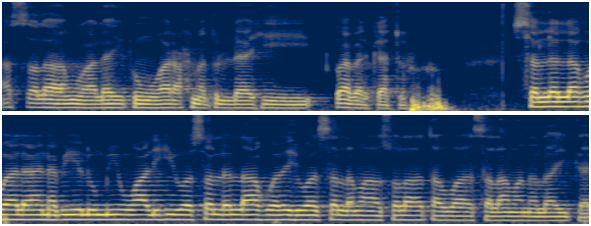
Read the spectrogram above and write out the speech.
আসসালামু আলাইকুম ওয়া রাহমাতুল্লাহি ওয়া বারাকাতুহু। সাল্লাল্লাহু আলা নবিয়িল উম্মি ওয়া আলিহি ওয়া সাল্লাল্লাহু আলাইহি ওয়া সাল্লামা সালাতা ওয়া সালামান আলাইকা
